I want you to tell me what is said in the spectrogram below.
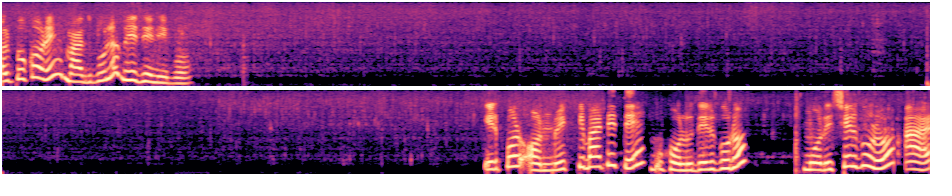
অল্প করে মাছগুলো ভেজে নিব। এরপর অন্য একটি বাটিতে হলুদের গুঁড়ো, মরিচের গুঁড়ো আর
